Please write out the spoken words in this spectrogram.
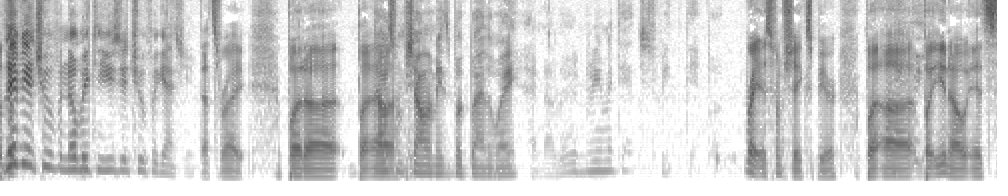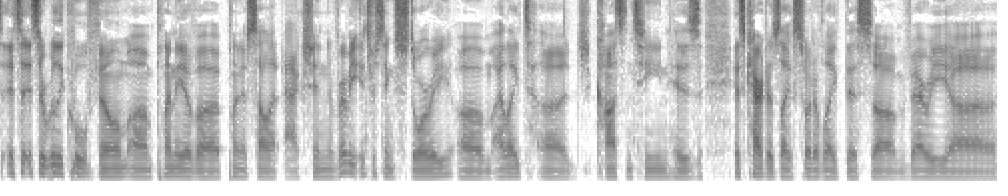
But the- live your truth, and nobody can use your truth against you. that's right. But uh, but That was uh, from Charlemagne's book, by the way. Another agreement there. Just read the book. Right, it's from Shakespeare, but uh, but you know, it's it's it's a really cool film. Um, plenty of uh, plenty of solid action. A very interesting story. Um, I liked uh, Constantine. His his character's like sort of like this um, very uh,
